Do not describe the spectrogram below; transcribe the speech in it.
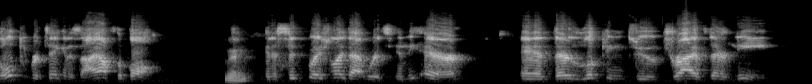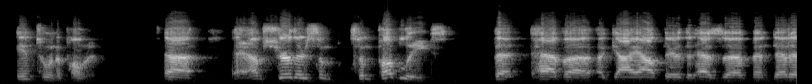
goalkeeper taking his eye off the ball Right. In a situation like that where it's in the air and they're looking to drive their knee into an opponent. Uh, I'm sure there's some, some pub leagues that have a, a, guy out there that has a vendetta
